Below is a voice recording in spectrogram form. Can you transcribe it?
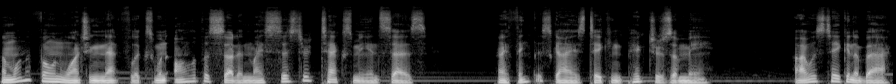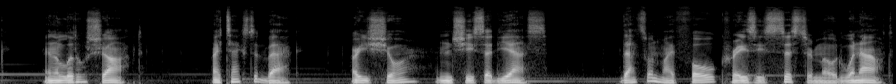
I'm on the phone watching Netflix when all of a sudden my sister texts me and says, I think this guy is taking pictures of me. I was taken aback and a little shocked. I texted back, Are you sure? And she said yes. That's when my full crazy sister mode went out.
